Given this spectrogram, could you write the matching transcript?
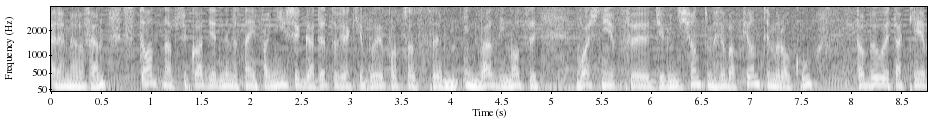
RMFM. Stąd na przykład jednym z najfajniejszych gadżetów, jakie były podczas inwazji mocy właśnie w 90 chyba 5 roku, to były takie e,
